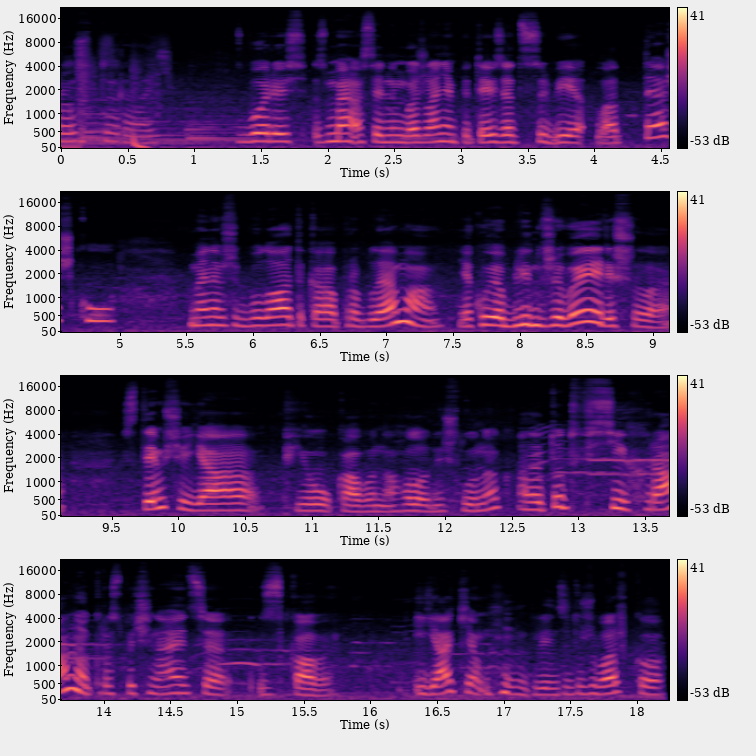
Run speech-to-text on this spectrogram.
Просто рай. Борюсь з мега сильним бажанням піти взяти собі латешку. У мене вже була така проблема, яку я, блін, вже вирішила. З тим, що я п'ю каву на голодний шлунок. Але тут всіх ранок розпочинається з кави. І як я, блін, це дуже важко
